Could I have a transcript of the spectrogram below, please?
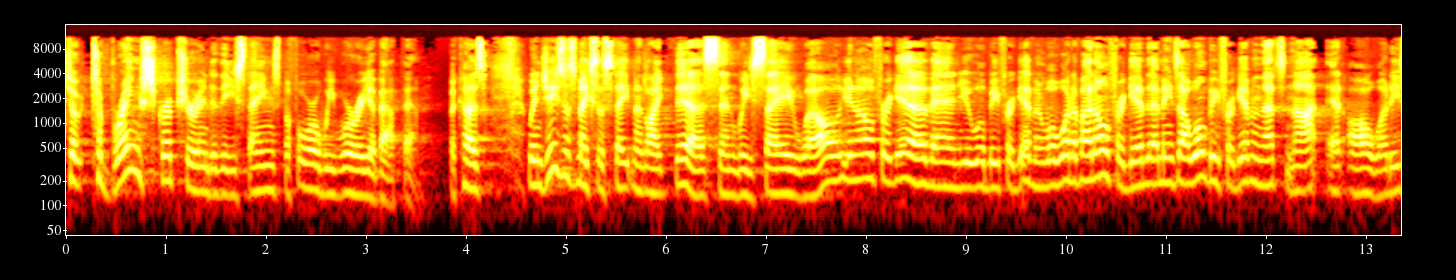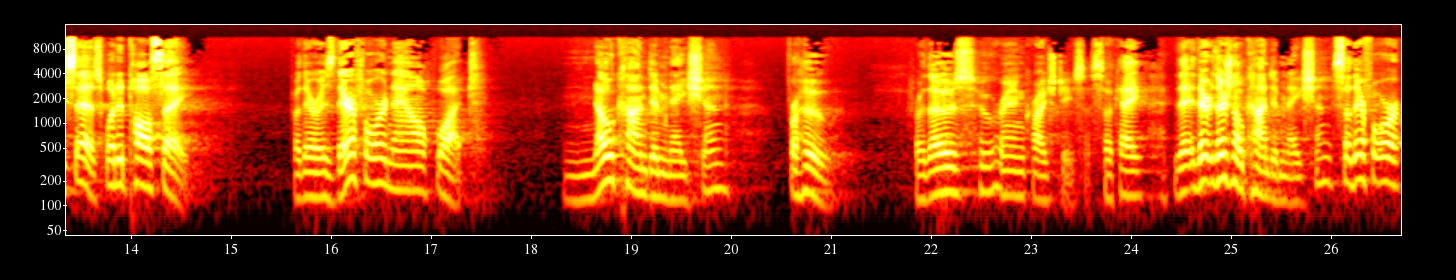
to, to bring Scripture into these things before we worry about them. Because when Jesus makes a statement like this and we say, well, you know, forgive and you will be forgiven. Well, what if I don't forgive? That means I won't be forgiven. That's not at all what he says. What did Paul say? For there is therefore now what? No condemnation for who? For those who are in Christ Jesus, okay? There, there's no condemnation. So therefore,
